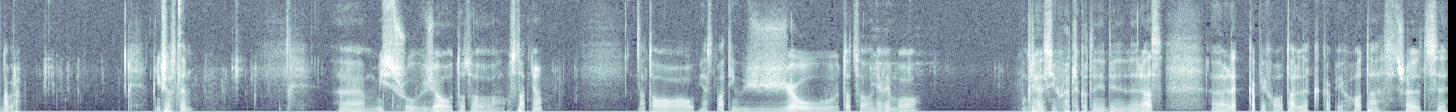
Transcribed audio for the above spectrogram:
Dobra. Mniejsza z tym. E, mistrzu wziął to, co ostatnio. Natomiast Matim wziął to, co nie wiem, bo grałem z nim chyba tylko ten jedyny raz. E, lekka piechota, lekka piechota, strzelcy,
